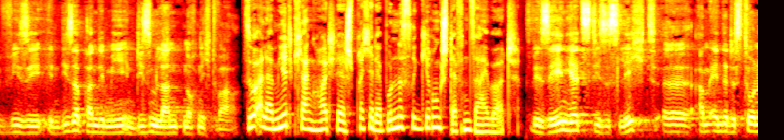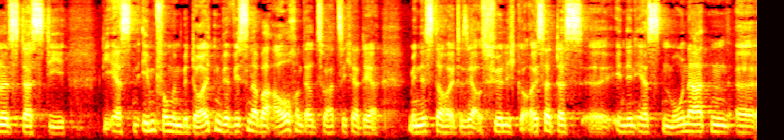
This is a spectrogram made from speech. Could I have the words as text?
wie sie in dieser Pandemie in diesem Land noch nicht war. So alarmiert klang heute der Sprecher der Bundesregierung Steffen Seibert. Wir sehen jetzt dieses Licht äh, am Ende des Tunnels, dass die die ersten Impfungen bedeuten. Wir wissen aber auch, und dazu hat sich ja der Minister heute sehr ausführlich geäußert, dass äh, in den ersten Monaten äh,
